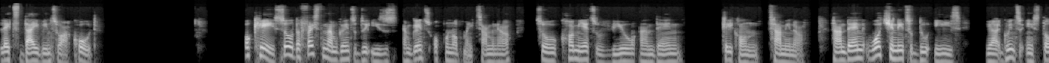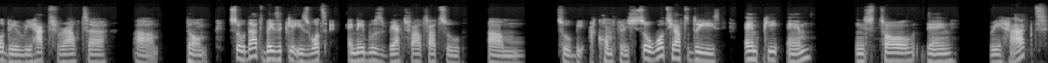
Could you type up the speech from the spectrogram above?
let's dive into our code. Okay, so the first thing I'm going to do is I'm going to open up my terminal. So come here to view and then click on terminal. And then what you need to do is you are going to install the React router um, DOM. So that basically is what enables React Router to um to be accomplished. So what you have to do is npm install then React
